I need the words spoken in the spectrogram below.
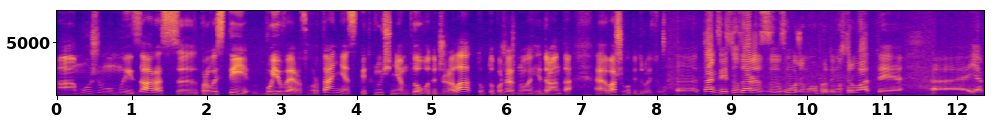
А можемо ми зараз е, провести бойове розгортання з підключенням до вододжерела, тобто пожежного гідранта е, вашого підрозділу? Е, Так, звісно, зараз зможемо продемонструвати, як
